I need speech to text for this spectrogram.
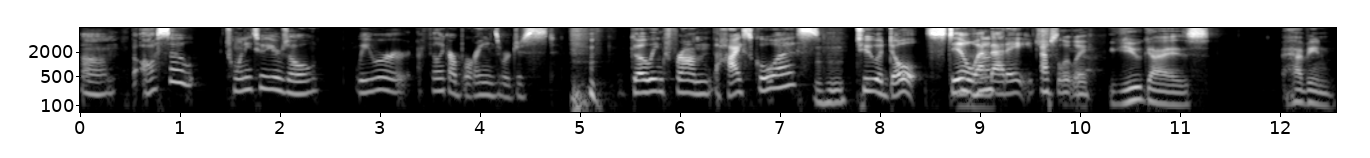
Um, but also 22 years old, we were, I feel like our brains were just going from the high school us to adults still at that age. Absolutely. You guys having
